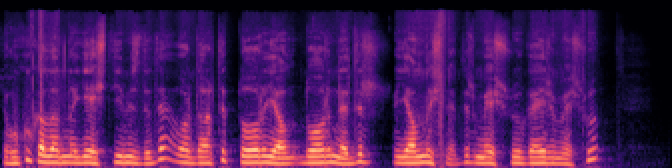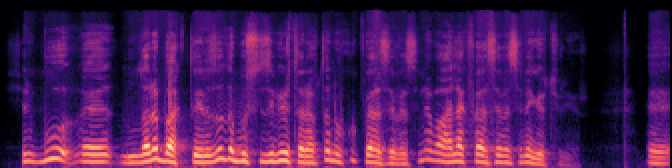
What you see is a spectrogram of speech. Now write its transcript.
işte hukuk alanına geçtiğimizde de orada artık doğru doğru nedir, yanlış nedir, meşru, gayrimeşru. Şimdi bunlara baktığınızda da bu sizi bir taraftan hukuk felsefesine ve ahlak felsefesine götürüyor. E,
